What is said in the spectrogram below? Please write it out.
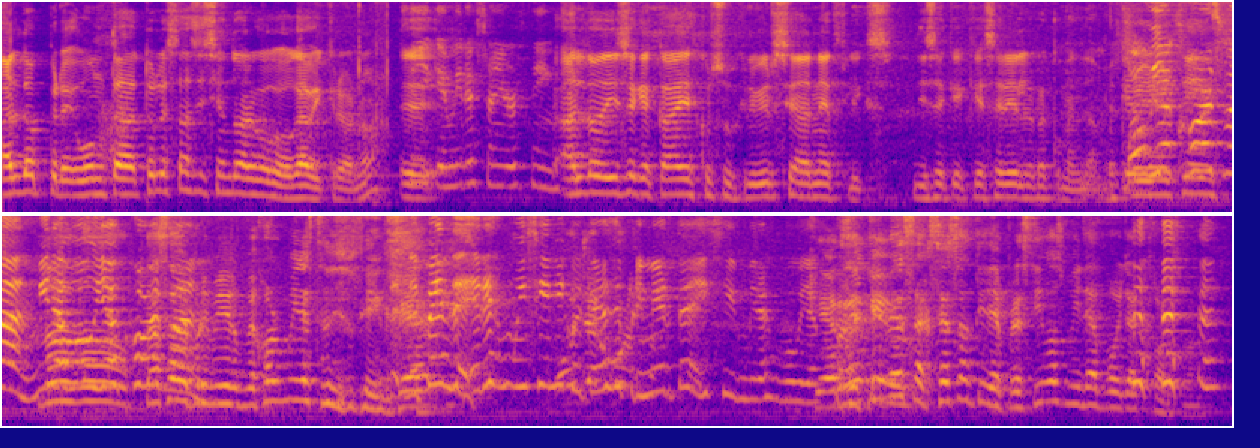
Aldo pregunta. Tú le estás diciendo algo, Gaby, creo, ¿no? Sí, Eh, que mire Stranger Things. Aldo dice que acaba de suscribirse a Netflix. Dice que qué serie le recomendamos. Bojack. Horseman. Mira no, Bojack no, te vas a Horseman. deprimir. Mejor mira Stranger Things. Depende, eres muy cínico y Bojack quieres Horseman. deprimirte, ahí sí miras Bojack. Horseman. Si tienes acceso a antidepresivos, mira Bojack Horseman.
